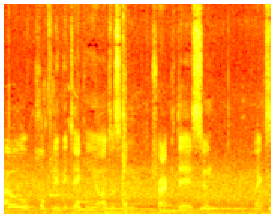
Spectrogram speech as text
I will hopefully be taking you onto some track days soon. Thanks.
